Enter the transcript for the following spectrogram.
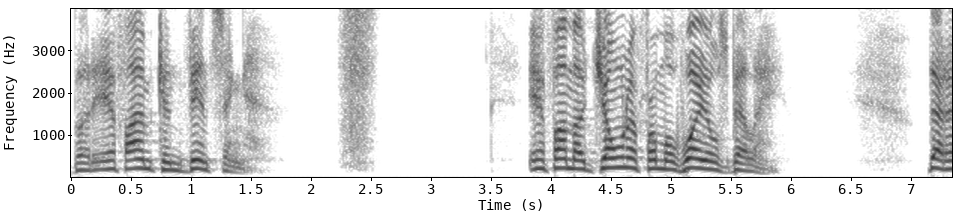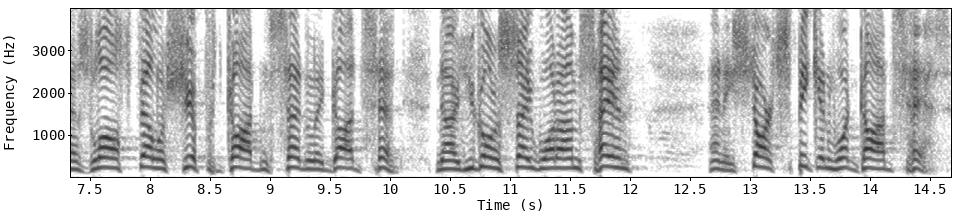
But if I'm convincing, if I'm a Jonah from a whale's belly that has lost fellowship with God, and suddenly God said, Now you're going to say what I'm saying? And he starts speaking what God says.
